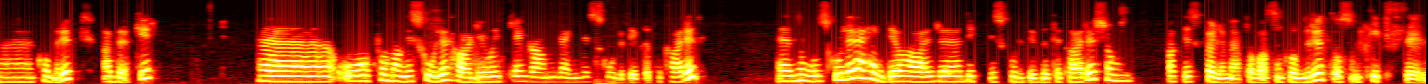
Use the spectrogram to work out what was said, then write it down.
uh, kommer ut av bøker. Uh, og på mange skoler har de jo ikke engang lenger skolebibliotekarer. Noen skoler er heldige og har dyktige skolebibliotekarer som faktisk følger med på hva som kommer ut, og som tipser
